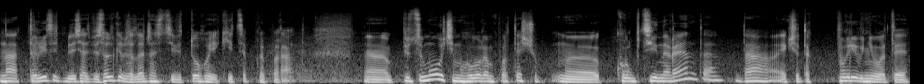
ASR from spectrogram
на 30-50% в залежності від того, який це препарат. Е, Підсумовуючи, ми говоримо про те, що е, корупційна рента, да, якщо так порівнювати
